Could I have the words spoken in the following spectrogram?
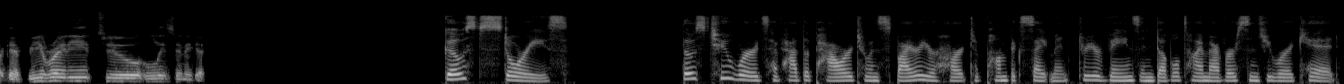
Okay, be ready to listen again. Ghost stories. Those two words have had the power to inspire your heart to pump excitement through your veins in double time ever since you were a kid.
